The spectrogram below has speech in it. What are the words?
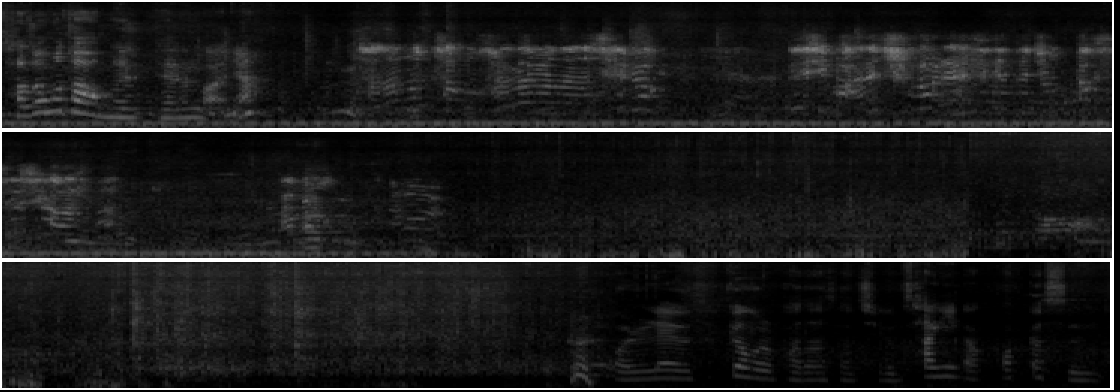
자전거 타고 가면 되는 거 아니야? 자전거 타고 가려면 새벽 4시 반에 출발해야 되는데 좀 빡세지 않아? 원래 습격을 받아서 지금 사기가 꺾였습니다.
